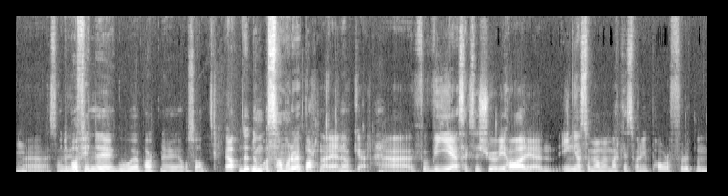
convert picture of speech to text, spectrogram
mm. Uh, du må finne gode partnere også? Ja, du, du, samarbeidspartnere er nøkkel. Uh, for vi er 67. Vi har ingen som jobber med markedsføring power foruten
